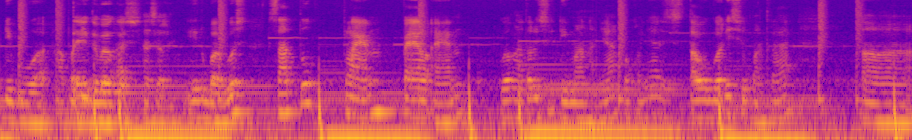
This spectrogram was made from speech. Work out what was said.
dibuat apa dan itu bagus hasilnya? Itu bagus. Satu plan PLN gue nggak tahu di, di mananya pokoknya tahu gue di Sumatera Eh,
